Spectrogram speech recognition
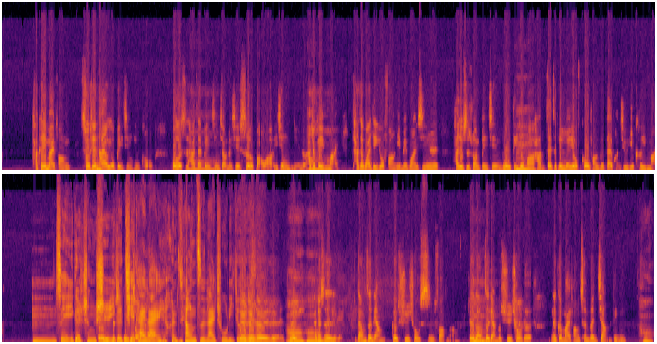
他可以买房，首先他要有北京户口，或者是他在北京缴那些社保啊，已经五年了，他就可以买。他在外地有房也没关系，因为他就是算北京落地的话，他在这边没有购房的贷款就也可以买。嗯，所以一个城市一个切开来 这样子来处理就对了。对对对对对，他就是让这两个需求释放啊，就是让这两个需求的那个买房成本降低。哦。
